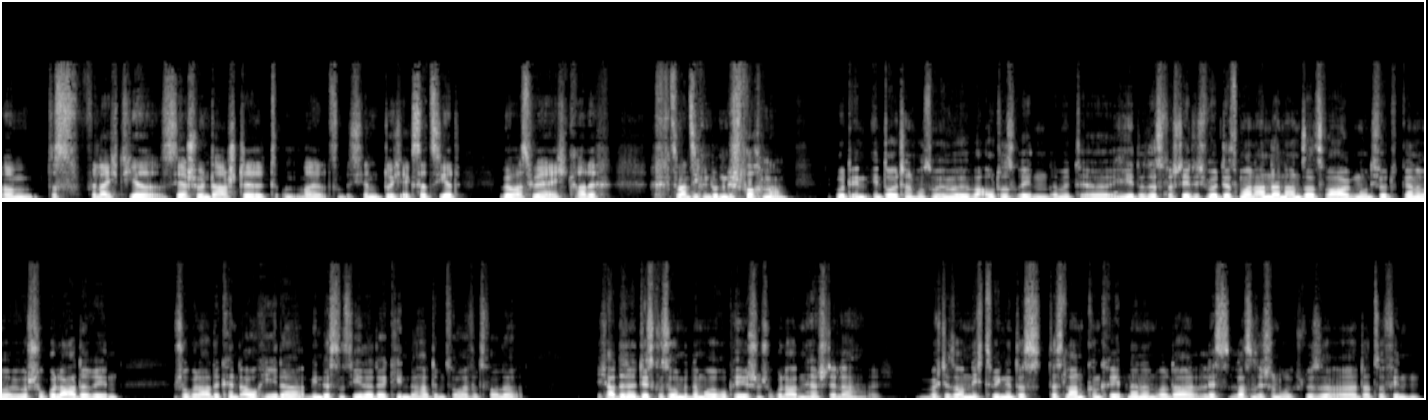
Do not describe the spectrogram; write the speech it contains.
ähm, das vielleicht hier sehr schön darstellt und mal so ein bisschen durchexerziert, über was wir eigentlich gerade 20 Minuten gesprochen haben. Gut, in, in Deutschland muss man immer über Autos reden, damit äh, jeder das versteht. Ich würde jetzt mal einen anderen Ansatz wagen und ich würde gerne mal über Schokolade reden. Schokolade kennt auch jeder, mindestens jeder, der Kinder hat im Zweifelsfalle. Ich hatte eine Diskussion mit einem europäischen Schokoladenhersteller. Ich möchte jetzt auch nicht zwingend das, das Land konkret nennen, weil da lässt, lassen sich schon Rückschlüsse äh, dazu finden.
